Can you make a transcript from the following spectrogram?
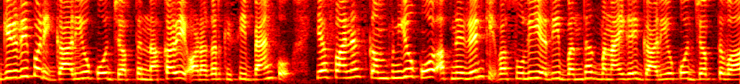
गिरवी पड़ी गाड़ियों को जब्त न करे और अगर किसी बैंक को या फाइनेंस कंपनियों को अपने ऋण की वसूली यदि बंधक बनाई गई गाड़ियों को जब्त व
